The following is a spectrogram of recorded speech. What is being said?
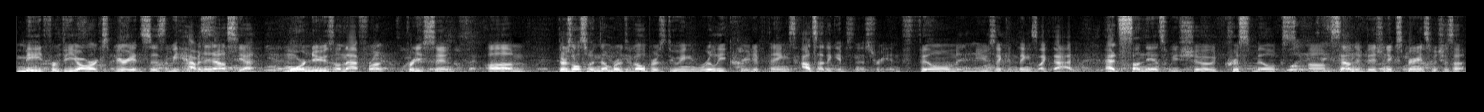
made for VR experiences that we haven't announced yet. More news on that front pretty soon. Um, there's also a number of developers doing really creative things outside the games industry in film and music and things like that. At Sundance, we showed Chris Milk's um, Sound and Vision experience, which is a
